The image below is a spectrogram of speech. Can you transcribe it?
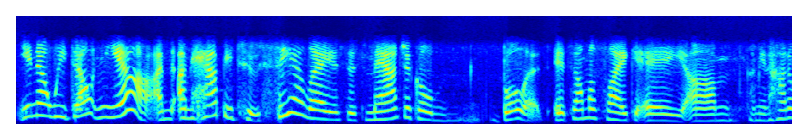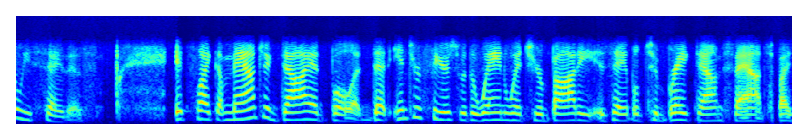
You know, we don't. Yeah, I'm. I'm happy to. CLA is this magical bullet. It's almost like a. Um, I mean, how do we say this? It's like a magic diet bullet that interferes with the way in which your body is able to break down fats by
